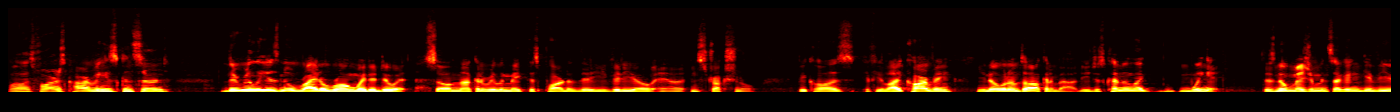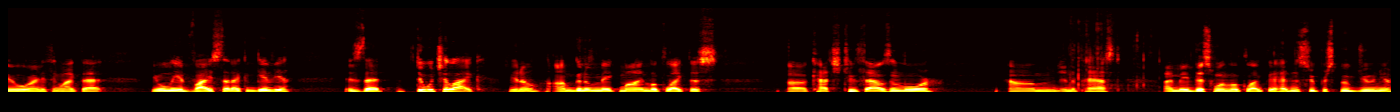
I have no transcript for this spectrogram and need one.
Well, as far as carving is concerned, there really is no right or wrong way to do it. So I'm not going to really make this part of the video uh, instructional because if you like carving, you know what I'm talking about. You just kind of like wing it. There's no measurements I can give you or anything like that. The only advice that I could give you is that do what you like. You know, I'm going to make mine look like this uh, Catch 2000 lure. Um, in the past, I made this one look like the Heddon Super Spook Jr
